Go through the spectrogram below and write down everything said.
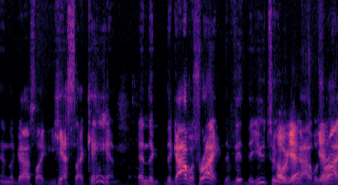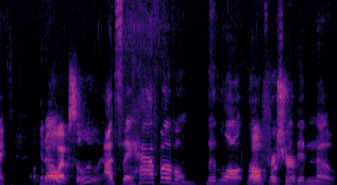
And the guy's like, yes, I can. And the, the guy was right. The, the YouTube Oh, yeah, guy was yeah. right. You know, oh, absolutely. I'd say half of them the law, law Oh, for enforcement sure. didn't know.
